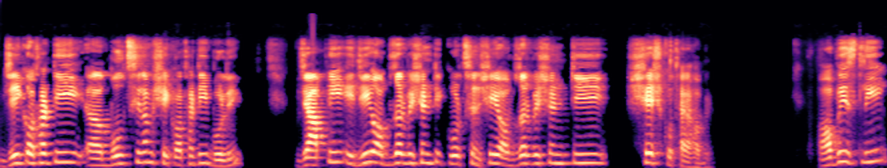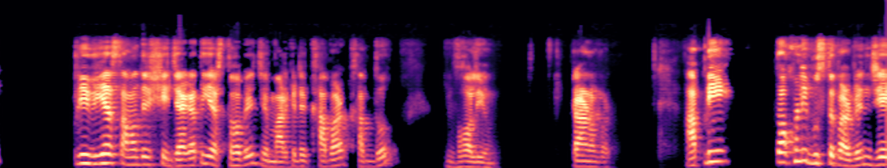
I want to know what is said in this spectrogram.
যেই কথাটি বলছিলাম সেই কথাটি বলি যে আপনি যে অবজারভেশনটি করছেন, সেই অবজারভেশনটি শেষ কোথায় হবে? অবভিয়াসলি প্রিভিয়াস আমাদের সেই জায়গাতেই আসতে হবে যে মার্কেটের খাবার, খাদ্য ভলিউম টার্নওভার আপনি তখনই বুঝতে পারবেন যে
